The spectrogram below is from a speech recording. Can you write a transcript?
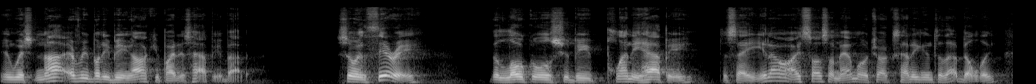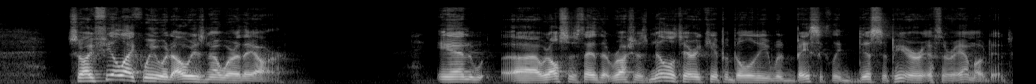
in which not everybody being occupied is happy about it. So in theory, the locals should be plenty happy to say, you know, I saw some ammo trucks heading into that building. So I feel like we would always know where they are. And uh, I would also say that Russia's military capability would basically disappear if their ammo did,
